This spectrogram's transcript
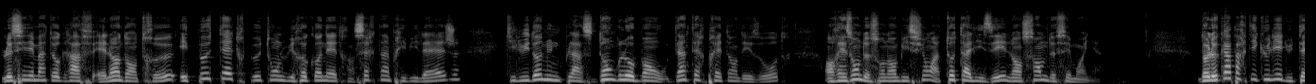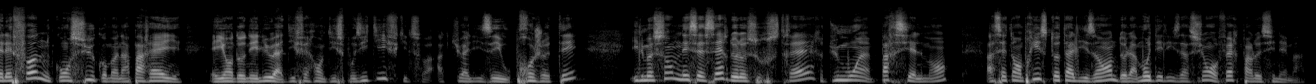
le cinématographe est l'un d'entre eux, et peut-être peut-on lui reconnaître un certain privilège qui lui donne une place d'englobant ou d'interprétant des autres en raison de son ambition à totaliser l'ensemble de ses moyens. Dans le cas particulier du téléphone, conçu comme un appareil ayant donné lieu à différents dispositifs, qu'ils soient actualisés ou projetés, il me semble nécessaire de le soustraire, du moins partiellement, à cette emprise totalisante de la modélisation offerte par le cinéma.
